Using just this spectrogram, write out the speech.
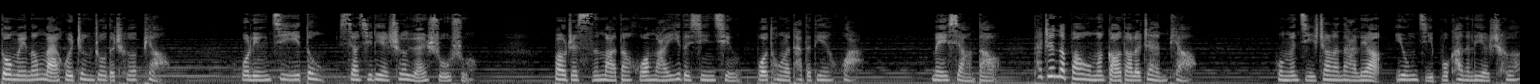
都没能买回郑州的车票。我灵机一动，想起列车员叔叔，抱着死马当活马医的心情拨通了他的电话，没想到他真的帮我们搞到了站票，我们挤上了那辆拥挤不堪的列车，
